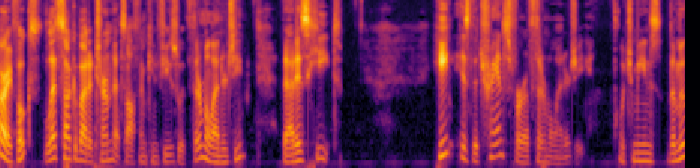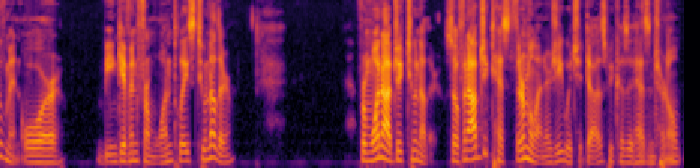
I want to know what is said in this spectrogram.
All right, folks, let's talk about a term that's often confused with thermal energy. That is heat. Heat is the transfer of thermal energy, which means the movement or being given from one place to another, from one object to another. So if an object has thermal energy, which it does because it has internal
